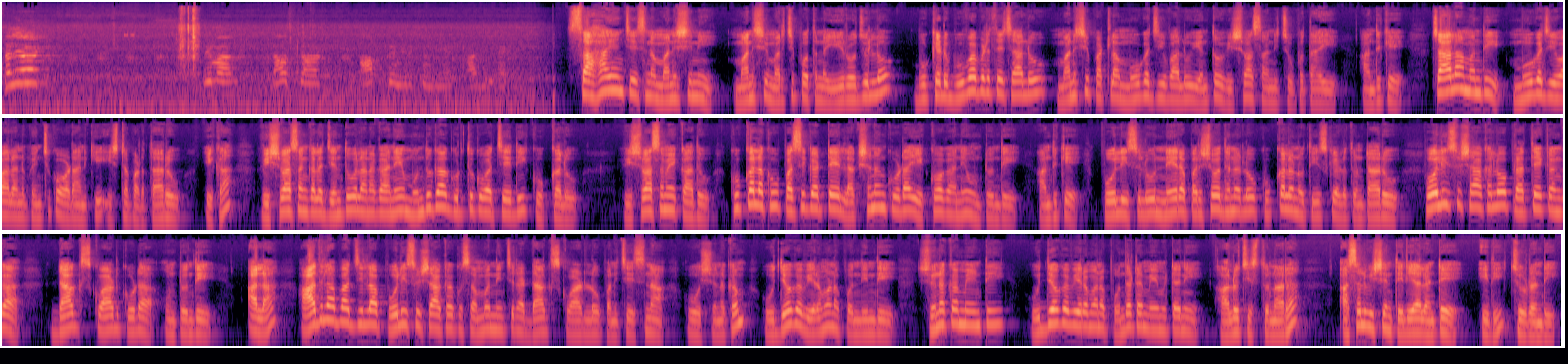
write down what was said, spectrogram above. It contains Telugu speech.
सल्यूट श्रीमान नमस्कार आपके निरीक्षण लिए हाजिर है సహాయం చేసిన మనిషిని మనిషి మర్చిపోతున్న ఈ రోజుల్లో బుక్కెడు బువ్వ పెడితే చాలు మనిషి పట్ల మూగజీవాలు ఎంతో విశ్వాసాన్ని చూపుతాయి అందుకే చాలామంది మూగజీవాలను పెంచుకోవడానికి ఇష్టపడతారు ఇక విశ్వాసం గల జంతువులనగానే ముందుగా గుర్తుకు వచ్చేది కుక్కలు విశ్వాసమే కాదు కుక్కలకు పసిగట్టే లక్షణం కూడా ఎక్కువగానే ఉంటుంది. అందుకే పోలీసులు నేర పరిశోధనలో కుక్కలను తీసుకెళ్తుంటారు. పోలీసు శాఖలో ప్రత్యేకంగా డాగ్ స్క్వాడ్ కూడా ఉంటుంది. అలా ఆదిలాబాద్ జిల్లా పోలీసు శాఖకు సంబంధించిన డాగ్ స్క్వాడ్లో పనిచేసిన ఓ శునకం ఉద్యోగ విరమణ పొందింది. శునకం ఏంటి? ఉద్యోగ విరమణ పొందటం ఏమిటని ఆలోచిస్తున్నారా? అసలు విషయం తెలియాలంటే ఇది చూడండి.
